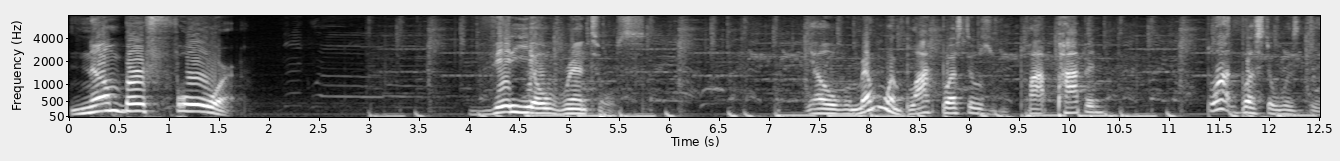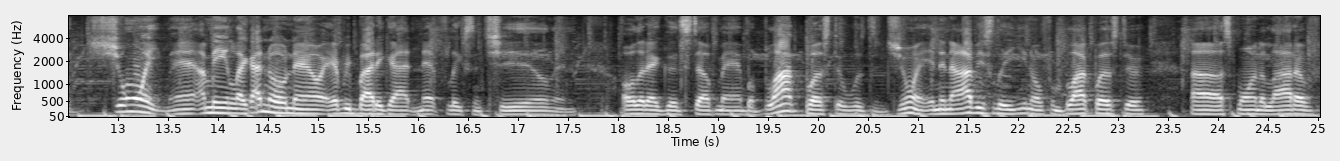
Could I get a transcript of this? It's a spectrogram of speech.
number four, video rentals. Yo, remember when Blockbuster was plop popping? Blockbuster was the joint, man. I mean, like I know now everybody got Netflix and chill and all of that good stuff, man. But Blockbuster was the joint, and then obviously, you know, from Blockbuster uh, spawned a lot of,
